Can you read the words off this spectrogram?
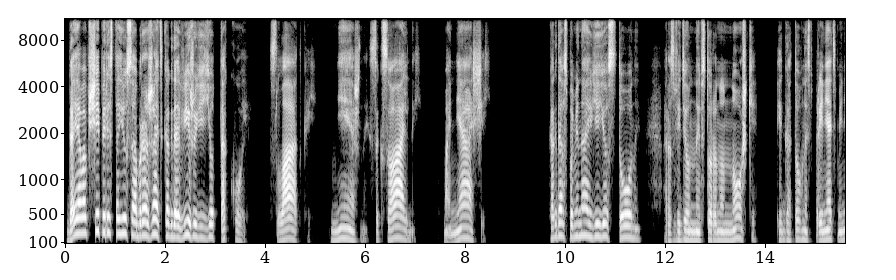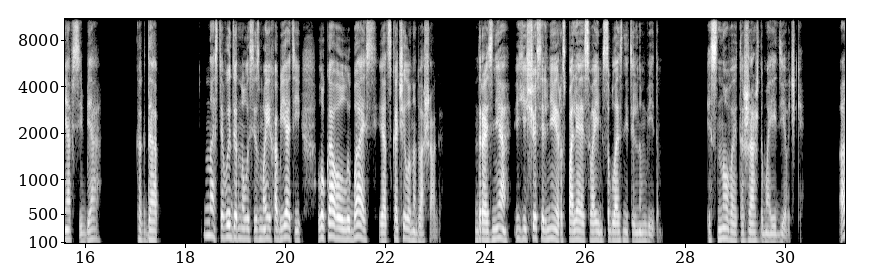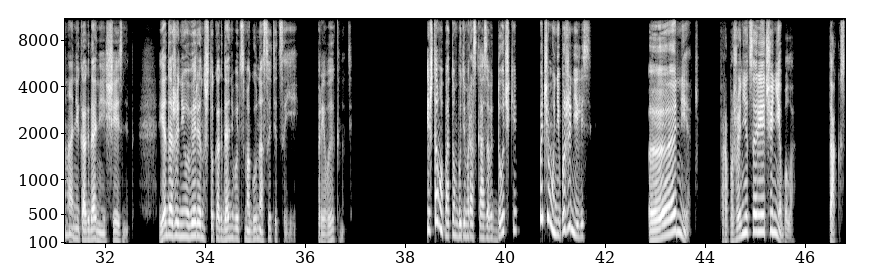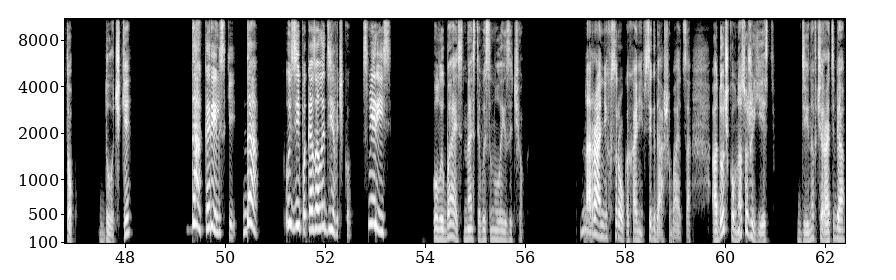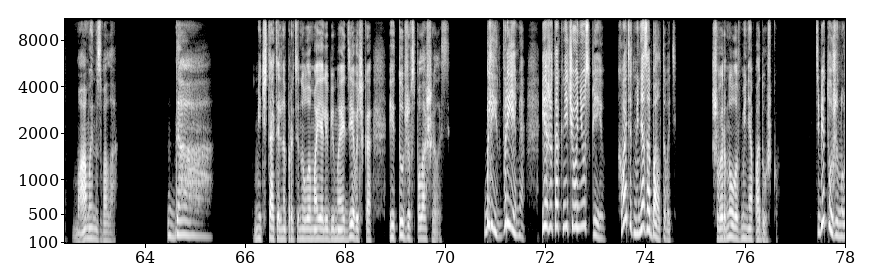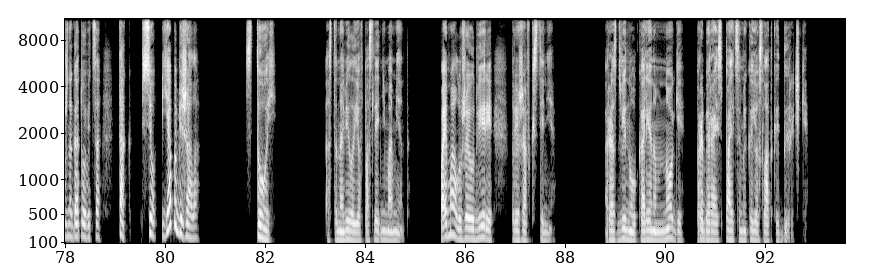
Да я вообще перестаю соображать, когда вижу ее такой, сладкой, нежной, сексуальной, манящей. Когда вспоминаю ее стоны, разведенные в сторону ножки и готовность принять меня в себя, когда Настя выдернулась из моих объятий, лукаво улыбаясь, и отскочила на два шага, дразня и еще сильнее распаляя своим соблазнительным видом. И снова эта жажда моей девочки. Она никогда не исчезнет. Я даже не уверен, что когда-нибудь смогу насытиться ей, привыкнуть. И что мы потом будем рассказывать дочке? Почему не поженились? Э, нет. Про пожениться речи не было. Так, стоп. Дочке? «Да, Карельский, да! УЗИ показала девочку. Смирись!» Улыбаясь, Настя высунула язычок. «На ранних сроках они всегда ошибаются, а дочка у нас уже есть. Дина вчера тебя мамой назвала». «Да...» — мечтательно протянула моя любимая девочка и тут же всполошилась. «Блин, время! Я же так ничего не успею. Хватит меня забалтывать!» Швырнула в меня подушку. Тебе тоже нужно готовиться. Так, все, я побежала. Стой. Остановил ее в последний момент. поймал уже у двери, прижав к стене. Раздвинул коленом ноги, пробираясь пальцами к ее сладкой дырочке.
